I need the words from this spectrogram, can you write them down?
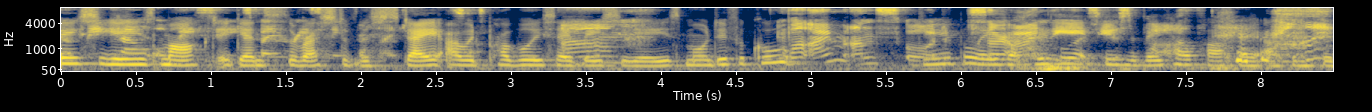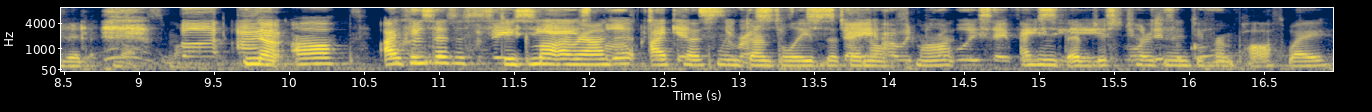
VCE is marked against the rest of the state, I would probably say Um, VCE is more difficult. Well, I'm unscored, Do you believe so I'm the people that choose easiest the pathway are considered not smart? But I, No, uh, I think there's a VCE is stigma around it. I personally don't of the believe that they're state, I not would smart. probably say I think they've just more chosen a different pathway.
